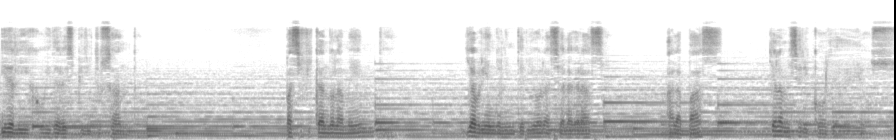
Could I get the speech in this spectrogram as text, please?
y del Hijo, y del Espíritu Santo pacificando la mente y abriendo el interior hacia la gracia, a la paz y a la misericordia de Dios.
